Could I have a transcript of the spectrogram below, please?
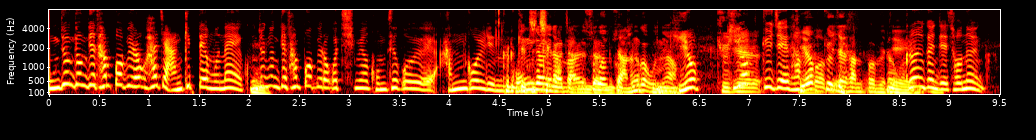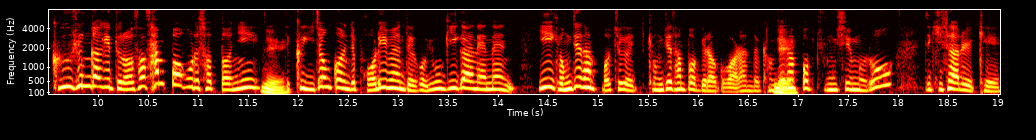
공정경제 3법이라고 하지 않기 때문에 공정경제 3법이라고 치면 검색어에 안 걸리는 그렇게 지칭하지 말 수가 없지 않는다는 않은 거죠? 거군요. 기업 규제 기업 규제 3법. 기업 규제 3법이라고. 예. 그러니까 이제 저는 그 생각이 들어서 3법으로 쳤더니 예. 이제 그 이전 거는 이제 버리면 되고 요 기간에는 이 경제 3법 제가 경제 3법이라고 말한다. 경제 예. 3법 중심으로 이제 기사를 이렇게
